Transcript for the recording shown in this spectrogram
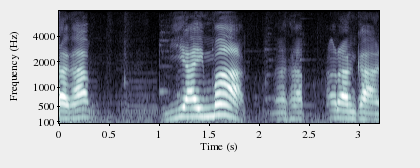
นะครับ ใหญ่มากนะครับอลังการ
